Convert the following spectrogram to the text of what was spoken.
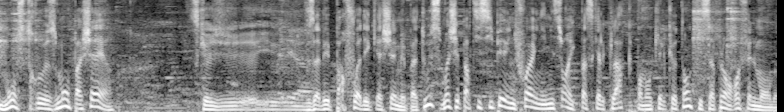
monstrueusement pas cher. Parce que vous avez parfois des cachets, mais pas tous. Moi, j'ai participé une fois à une émission avec Pascal Clark pendant quelques temps qui s'appelait On refait le monde.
